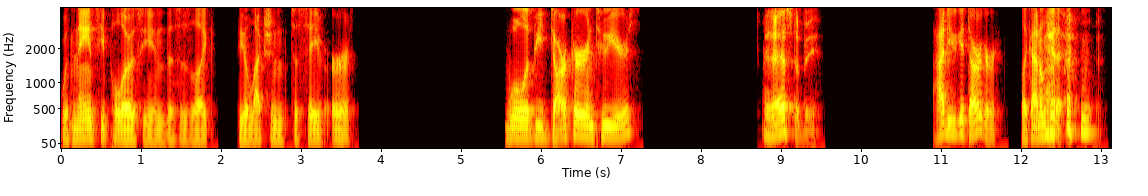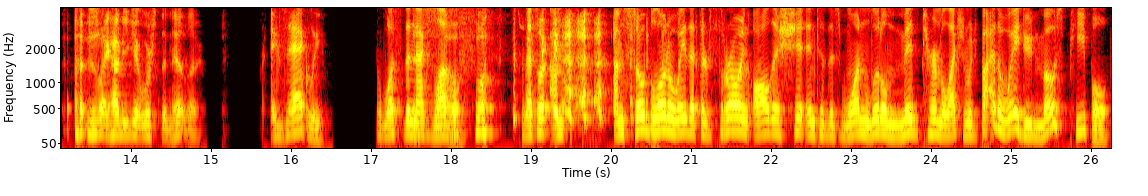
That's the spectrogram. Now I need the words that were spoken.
with Nancy Pelosi and this is like the election to save Earth. Will it be darker in 2 years? It has to be. How do you get darker? Like I don't get it. Just like how do you get worse than Hitler? exactly. What's the next It's level? So. That's what I'm I'm so blown away that they're throwing all this shit into this one little midterm election, which by the way, dude, most people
